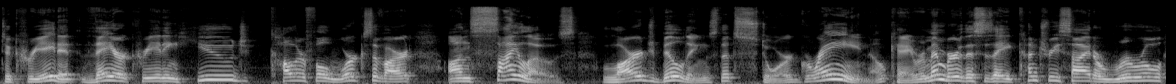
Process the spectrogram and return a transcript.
to create it, they are creating huge colorful works of art on silos large buildings that store grain. Okay, remember this is a countryside, a rural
